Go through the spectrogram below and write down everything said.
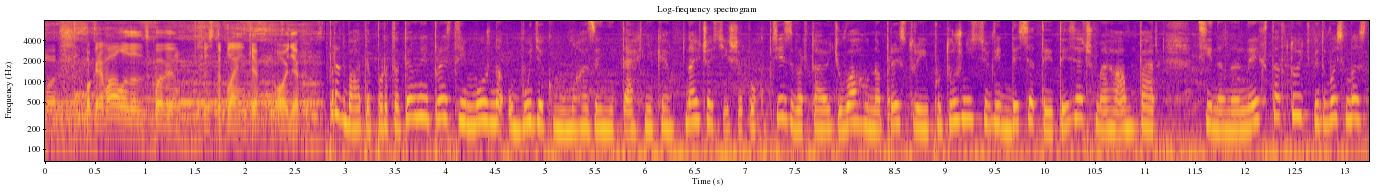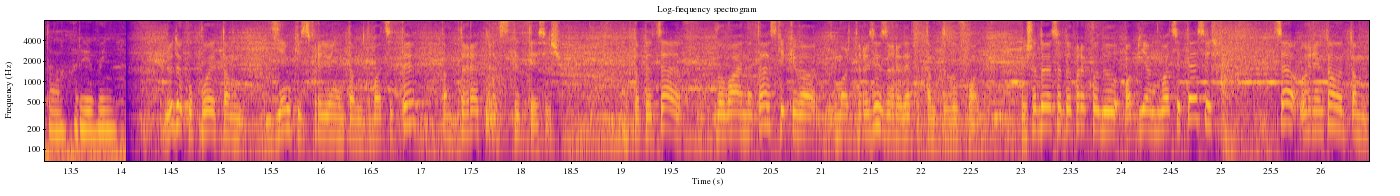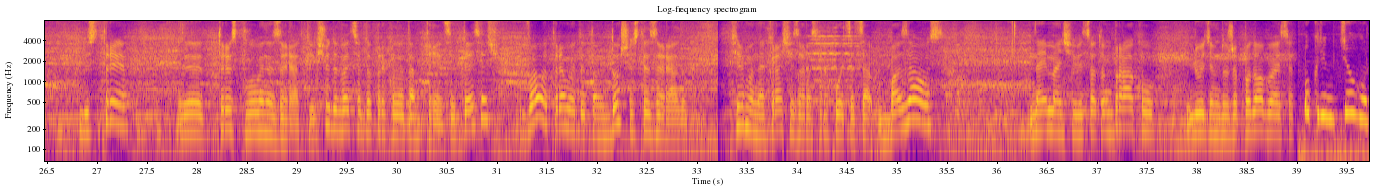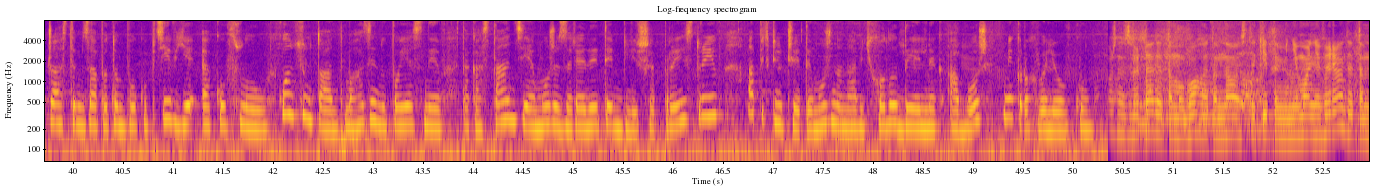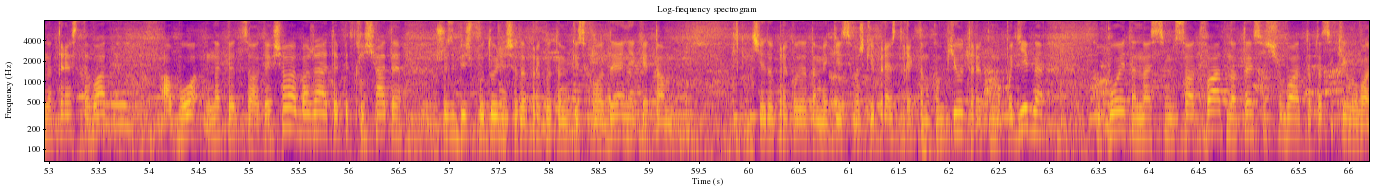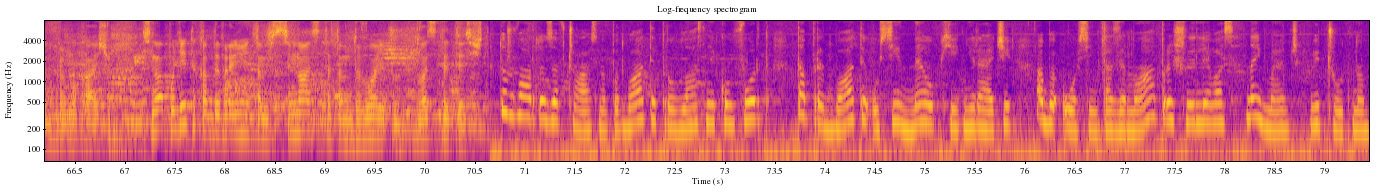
покривало додаткові, щось тепленьке, одяг. Придбати портативний пристрій можна у будь-якому магазині техніки. Найчастіше покупці звертають увагу на пристрої потужністю від 10 тисяч мегаампер. Ціни на них стартують від 800 гривень. Люди купують там ємкість в районі там 20 там 30 тисяч. Тобто це впливає на те, скільки ви зможете разів зарядити там телефон. Якщо дивитися, до прикладу, об'єм 20 тисяч, це орієнтовно там десь 3, 3,5 зарядки. Якщо дивитися, до прикладу, там 30 тисяч, ви отримаєте там до 6 зарядок. Фірма найкраще зараз рахується це Базаус. Найменший відсоток браку, людям дуже подобається. Окрім цього, частим запитом покупців є EcoFlow. Консультант магазину пояснив, така станція може зарядити більше пристроїв, а підключити можна навіть холодильник або ж мікрохвильовку. Можна звертати там увагу там, на ось такі там, мінімальні варіанти там, на 300 Вт або на 500. Якщо ви бажаєте підключати щось більш потужніше, наприклад, там якісь холодильники, там, чи, до прикладу, там якісь важкі пристрої, як там комп'ютери тому подібне, купуєте на 700 Вт, на 1000 Вт, тобто це кіловат, грубо кажучи. Цінова політика буде в районі там, 17 там, доволі там, 20 тисяч. Тож варто завчасно подбати про власний комфорт та придбати усі необхідні речі, аби осінь та зима прийшли для вас найменш відчутно.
